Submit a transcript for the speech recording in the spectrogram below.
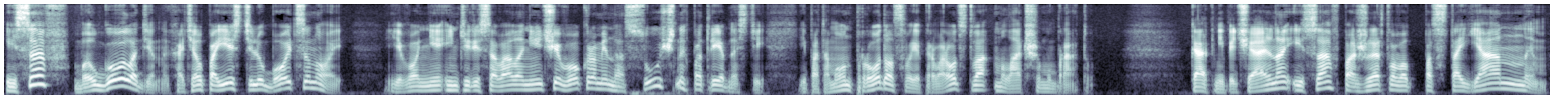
Исав был голоден и хотел поесть любой ценой. Его не интересовало ничего, кроме насущных потребностей, и потому он продал свое первородство младшему брату. Как ни печально, Исав пожертвовал постоянным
